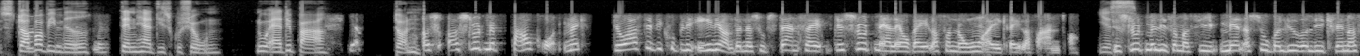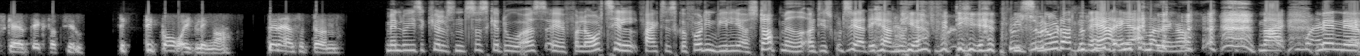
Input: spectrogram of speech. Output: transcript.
stopper vi med den her diskussion. Nu er det bare ja. done. Og, og slut med baggrunden, ikke? Det var også det, vi kunne blive enige om, den der substans af. Det er slut med at lave regler for nogen, og ikke regler for andre. Yes. Det er slut med ligesom at sige, mænd er super liderlige, kvinder skal dække sig til. Det, det går ikke længere. Den er altså done. Men Louise Kjølsen, så skal du også øh, få lov til faktisk at få din vilje og stoppe med at diskutere det her mere, fordi at vi slutter den her. Du ja. mig længere. Nej, Nej men øh,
